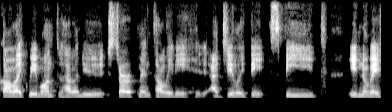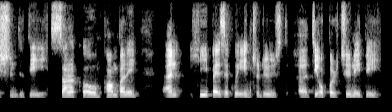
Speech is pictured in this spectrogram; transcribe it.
Kind of like we want to have a new startup mentality, agility, speed, innovation to the Sanako company. And he basically introduced uh, the opportunity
